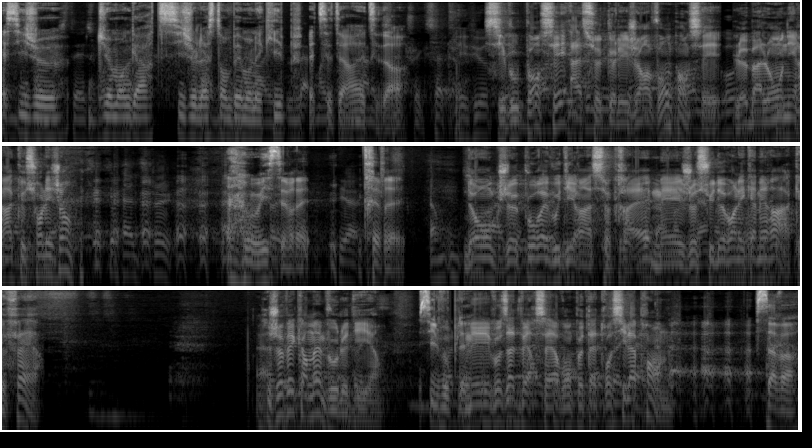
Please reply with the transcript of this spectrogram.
Et si je, Dieu m'en garde, si je laisse tomber mon équipe, etc., etc. Si vous pensez à ce que les gens vont penser, le ballon n'ira que sur les gens. oui, c'est vrai. Très vrai. Donc je pourrais vous dire un secret, mais je suis devant les caméras, que faire? Je vais quand même vous le dire. S'il vous plaît. Mais vos adversaires vont peut-être aussi l'apprendre. Ça va.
